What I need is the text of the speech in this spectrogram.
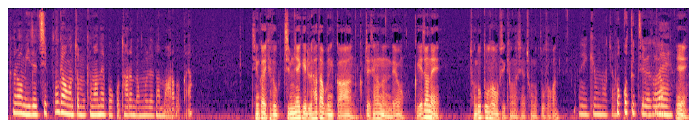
그럼 이제 집 구경은 좀 그만해보고 다른 명물들도 한번 알아볼까요? 지금까지 계속 집 얘기를 하다 보니까 갑자기 생각나는데요. 그 예전에 정독도서관 혹시 기억나시나요? 정독도서관? 네, 기억나죠. 벚꽃 특집에서요? 네. 예.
